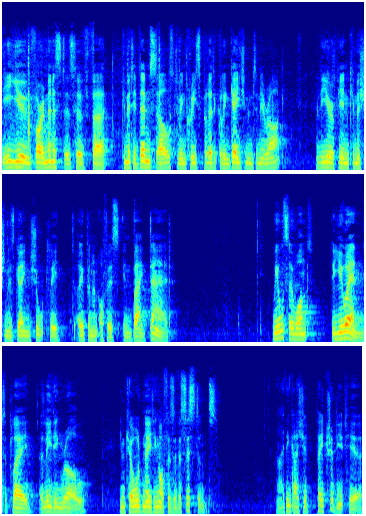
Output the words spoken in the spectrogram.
EU foreign ministers have uh, committed themselves to increase political engagement in Iraq, and the European Commission is going shortly to open an office in Baghdad. We also want the UN to play a leading role in coordinating offers of assistance and I think I should pay tribute here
